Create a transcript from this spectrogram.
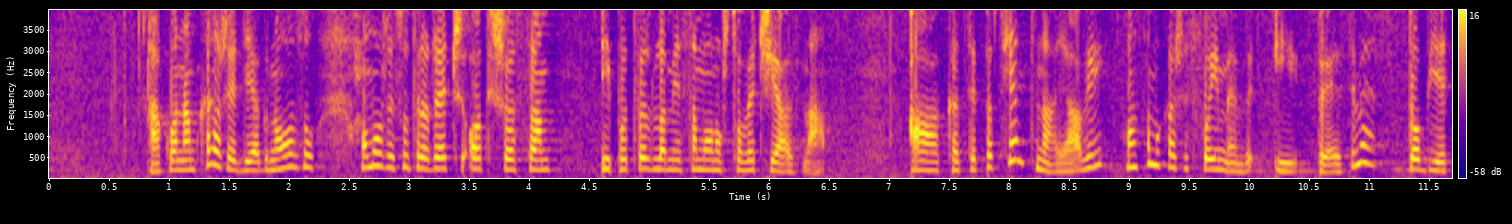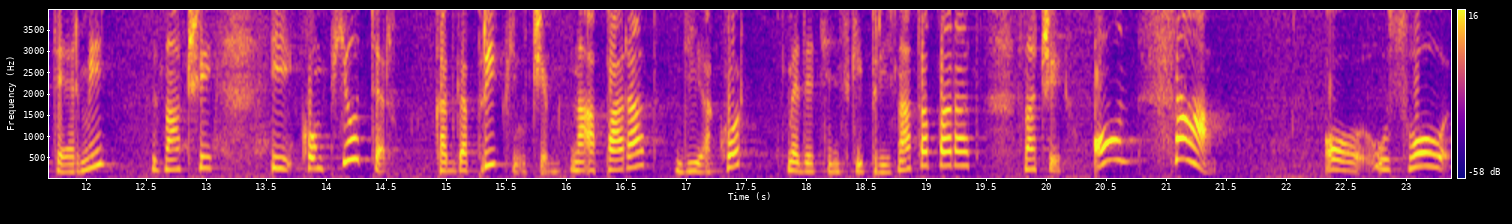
Ako nam kaže diagnozu, on može sutra reći otišao sam i potvrdila mi je samo ono što već ja znam. A kad se pacijent najavi, on samo kaže svoje ime i prezime, dobije termin, znači i kompjuter, kad ga priključim na aparat, dijakor, medicinski priznat aparat, znači on sam u svo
